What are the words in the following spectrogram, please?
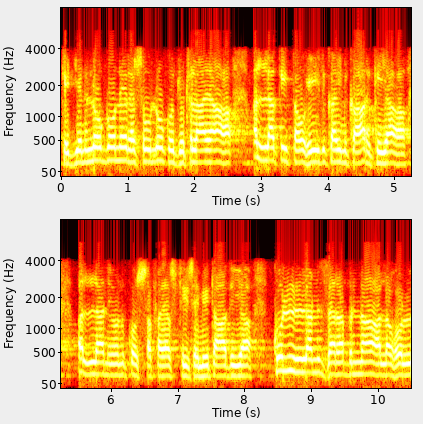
کہ جن لوگوں نے رسولوں کو جٹلایا اللہ کی توحید کا انکار کیا، اللہ نے ان کو سفیستی سے مٹا دیا۔ کلن ضربنا لہل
